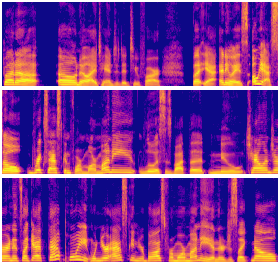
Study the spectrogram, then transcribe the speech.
but uh oh no, I tangented too far. But yeah, anyways, oh yeah, so Rick's asking for more money. Louis has bought the new Challenger. And it's like at that point, when you're asking your boss for more money and they're just like, no,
